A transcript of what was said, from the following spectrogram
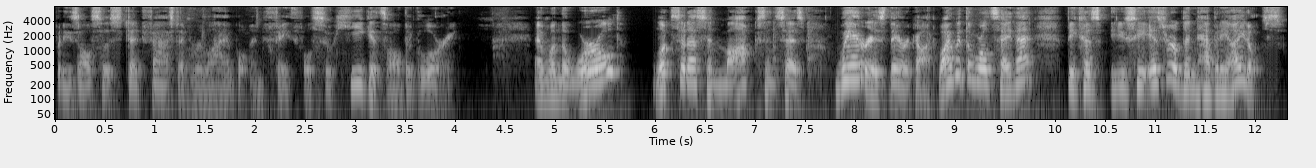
but he's also steadfast and reliable and faithful. So he gets all the glory. And when the world looks at us and mocks and says, Where is their God? Why would the world say that? Because you see, Israel didn't have any idols.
